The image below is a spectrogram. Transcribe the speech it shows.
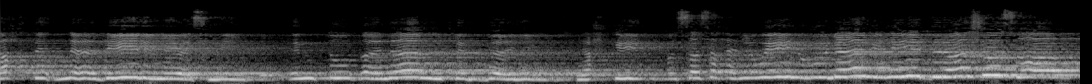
تحت ناديل الياسمين انتو بنام في البهيم نحكي قصص حلوين ونعمل يدرسوا صار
